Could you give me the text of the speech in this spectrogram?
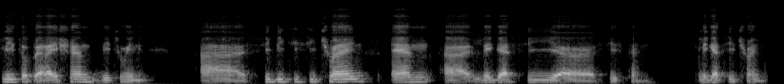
fleet operation between uh, CBTC trains and uh, legacy uh, system, legacy trains.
